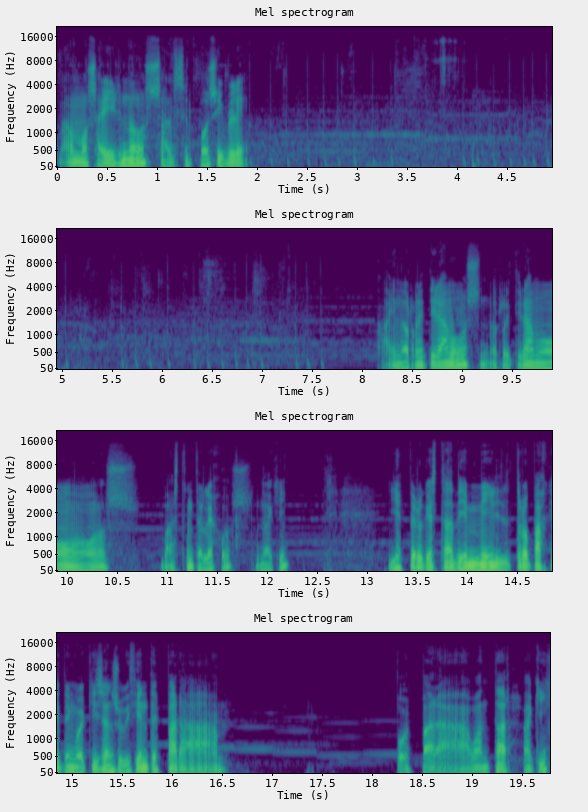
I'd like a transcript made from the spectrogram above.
Vamos a irnos, al ser posible. Ahí nos retiramos, nos retiramos bastante lejos de aquí. Y espero que estas 10.000 tropas que tengo aquí sean suficientes para... Pues para aguantar aquí,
